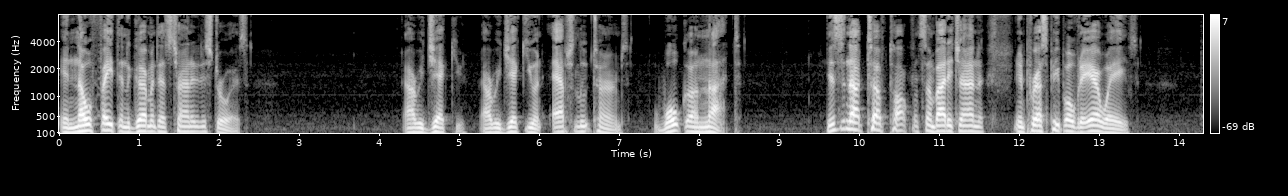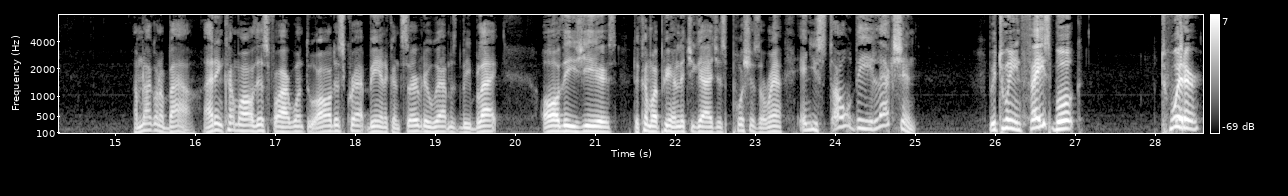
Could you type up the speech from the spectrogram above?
and no faith in the government that's trying to destroy us. I reject you. I reject you in absolute terms, woke or not. This is not tough talk from somebody trying to impress people over the airwaves. I'm not going to bow. I didn't come all this far. I went through all this crap being a conservative who happens to be black all these years to come up here and let you guys just push us around. And you stole the election between Facebook, Twitter,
